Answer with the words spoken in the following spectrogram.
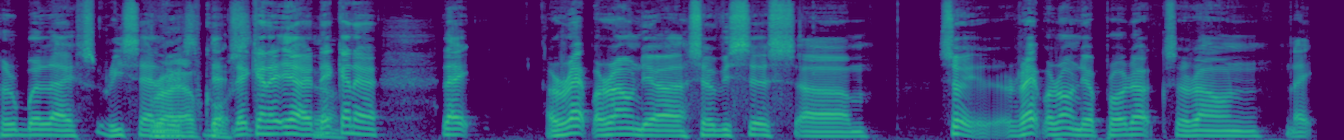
herbalife resellers right, of course. that kind of yeah, Yeah. they kind of like wrap around their services um so wrap around their products around like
